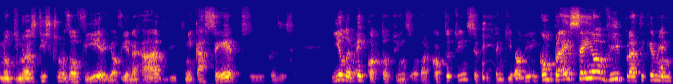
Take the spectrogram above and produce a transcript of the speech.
não tinha os discos, mas ouvia, e ouvia na rádio, e tinha cassetes e coisas assim. E eu lembro, ei, Cocktail Twins, eu adoro Cocktail Twins, eu tenho que ir ouvir. E comprei sem ouvir, praticamente.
